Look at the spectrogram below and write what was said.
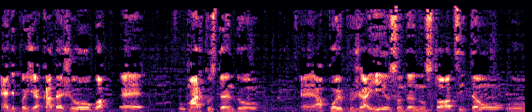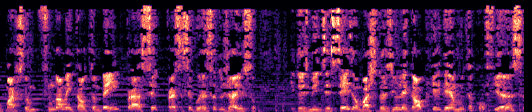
né? Depois de a cada jogo, é, o Marcos dando é, apoio para o Jailson, dando uns toques. Então, o Marcos foi fundamental também para essa segurança do Jailson. Em 2016 é um bastidorzinho legal porque ele ganha muita confiança,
